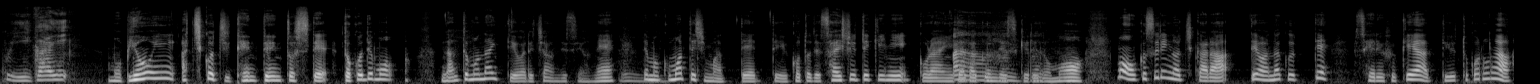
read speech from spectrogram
これ意外もう病院あちこち転々としてどこでも何ともないって言われちゃうんですよね、うん。でも困ってしまってっていうことで最終的にご覧いただくんですけれども、もうお薬の力ではなくってセルフケアっていうところが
